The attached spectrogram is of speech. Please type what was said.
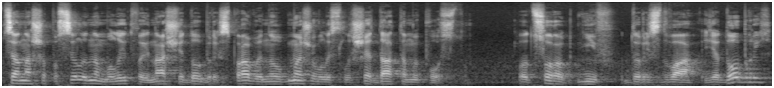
ця наша посилена молитва і наші добрі справи не обмежувались лише датами посту. От 40 днів до Різдва я добрий,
